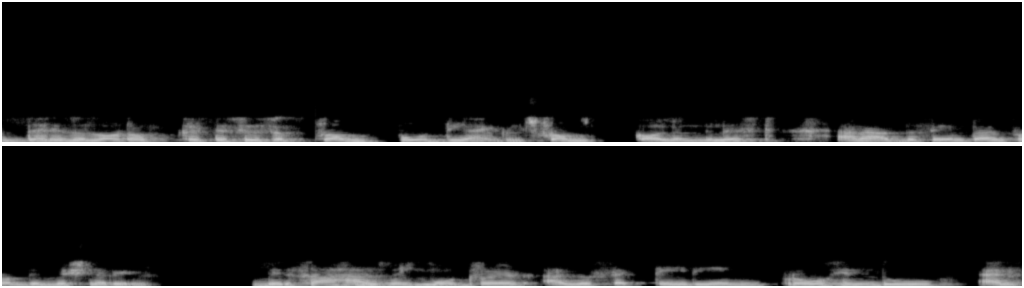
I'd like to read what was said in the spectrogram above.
there is a lot of criticism from both the angles, from colonialist and at the same time from the missionaries. Birsa has okay. been portrayed as a sectarian, pro-Hindu, and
